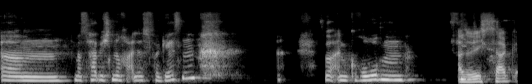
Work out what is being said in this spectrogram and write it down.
Ähm, was habe ich noch alles vergessen? so an groben. Also ich sag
